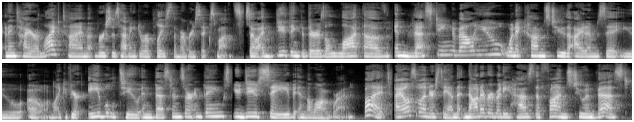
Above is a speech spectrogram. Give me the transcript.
an entire lifetime versus having to replace them every six months. So I do think that there is a lot of investing value when it comes to the items that you own. Like if you're able to invest in certain things, you do save in the long run. But I also understand that not everybody has the funds to invest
